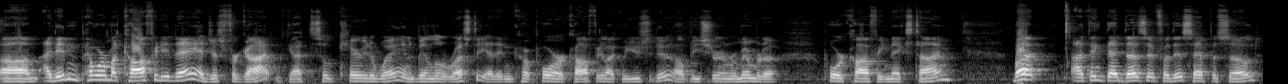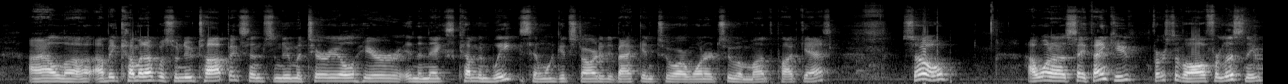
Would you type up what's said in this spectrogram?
um, I didn't pour my coffee today. I just forgot. Got so carried away and been a little rusty. I didn't pour our coffee like we used to do. I'll be sure and remember to pour coffee next time. But I think that does it for this episode. I'll uh, I'll be coming up with some new topics and some new material here in the next coming weeks, and we'll get started back into our one or two a month podcast. So, I want to say thank you first of all for listening,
